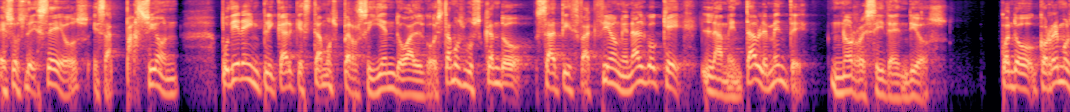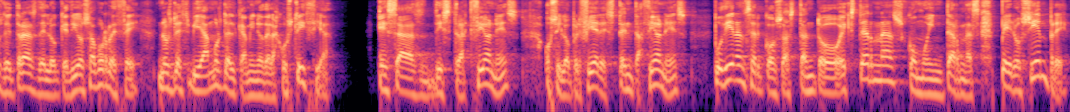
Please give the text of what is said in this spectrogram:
esos deseos, esa pasión, pudiera implicar que estamos persiguiendo algo, estamos buscando satisfacción en algo que lamentablemente no reside en Dios. Cuando corremos detrás de lo que Dios aborrece, nos desviamos del camino de la justicia. Esas distracciones, o si lo prefieres, tentaciones, pudieran ser cosas tanto externas como internas, pero siempre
